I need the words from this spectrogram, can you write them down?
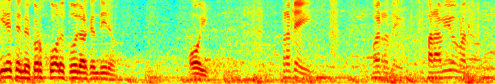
¿Quién es el mejor jugador de fútbol argentino? Hoy. Rategui. Hoy Rategui. Para mí, cuando.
